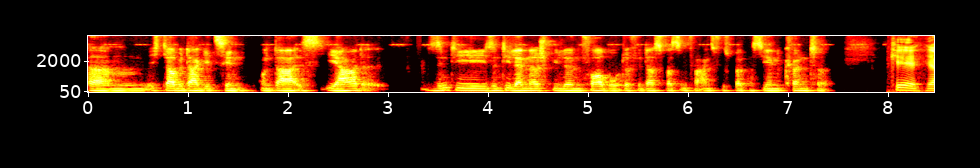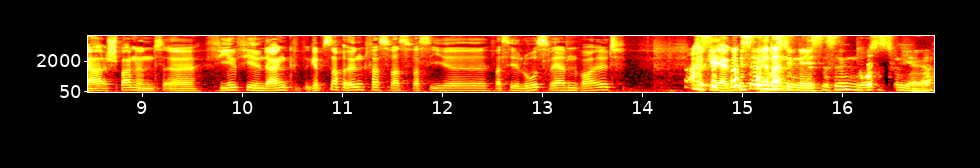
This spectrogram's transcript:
Ähm, ich glaube, da geht es hin. Und da ist, ja, sind die, sind die Länderspiele ein Vorbote für das, was im Vereinsfußball passieren könnte. Okay, ja, spannend. Äh, vielen, vielen Dank. Gibt es noch irgendwas, was, was, ihr, was ihr loswerden wollt? Okay, ja, gut. Ist irgendwas ja, dann, demnächst, ist irgendein großes Turnier, ja?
